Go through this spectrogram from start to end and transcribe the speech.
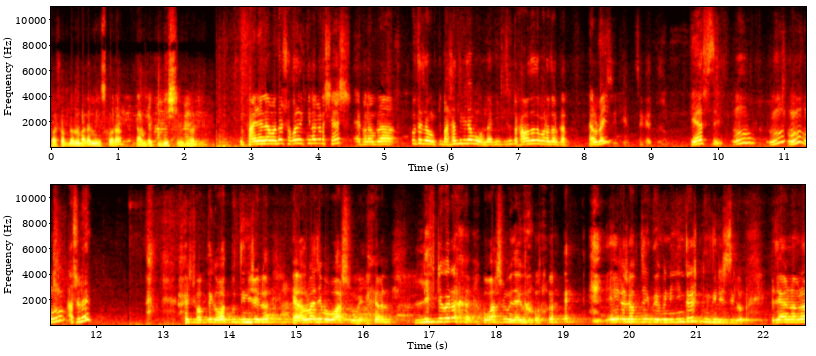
বা সব ধরনের বাদাম মিক্স করা দামটা একটু বেশি এগুলোর। ফাইনালি আমাদের সকলের কেনাকাটা শেষ। এখন আমরা কোথায় যাব? কি বাসার দিকে যাব? নাকি কিছু তো খাওয়া দাওয়া করা দরকার? হ্যালো ভাই। কেএফসি আসলে? সব থেকে অদ্ভুত জিনিস হইল হেলাল ভাই যাব ওয়াশরুমে লিফটে করে ওয়াশরুমে যাইব। এইটা সবচেয়ে মানে ইন্টারেস্টিং জিনিস ছিল। যে আমরা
